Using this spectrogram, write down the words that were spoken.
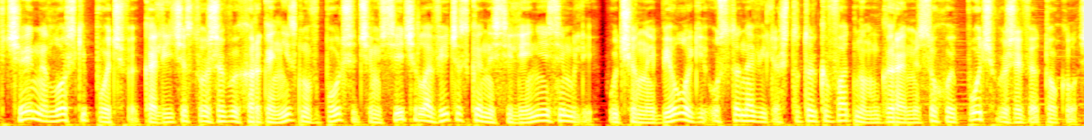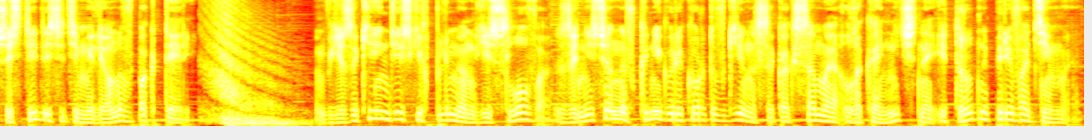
В чайной ложке почвы количество живых организмов больше, чем все человеческое население Земли. Ученые-биологи установили, что только в одном грамме сухой почвы живет около 60 миллионов бактерий. В языке индейских племен есть слово, занесенное в книгу рекордов Гиннесса как самое лаконичное и трудно переводимое.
